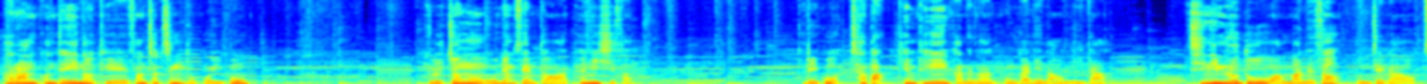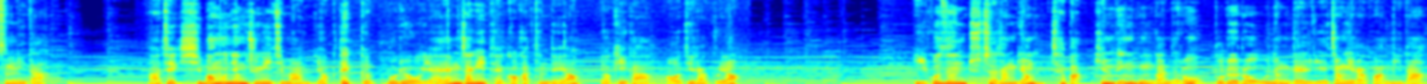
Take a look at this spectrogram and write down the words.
파란 컨테이너 뒤에 선착장도 보이고 율정호 운영센터와 편의시설 그리고 차박, 캠핑이 가능한 공간이 나옵니다. 진입로도 완만해서 문제가 없습니다. 아직 시범 운영 중이지만 역대급 무료 야영장이 될 것 같은데요. 여기가 어디라고요? 이곳은 주차장 겸 차박, 캠핑 공간으로 무료로 운영될 예정이라고 합니다.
